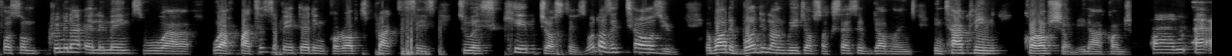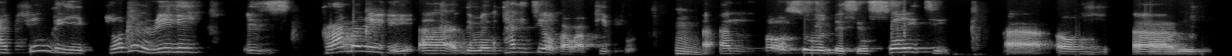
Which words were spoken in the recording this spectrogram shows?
for some criminal elements who are who have participated in corrupt practices to escape justice? What does it tell you about the body language of successive governments in tackling corruption in our country? Um, I, I, think the problem really is primarily uh, the mentality of our people mm. uh, and also the sincerity uh, of um,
